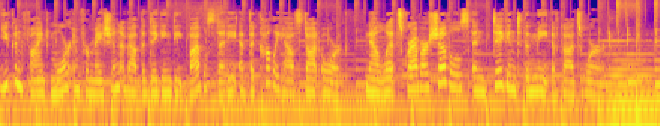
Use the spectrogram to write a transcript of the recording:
You can find more information about the Digging Deep Bible Study at thecolleyhouse.org. Now let's grab our shovels and dig into the meat of God's Word.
